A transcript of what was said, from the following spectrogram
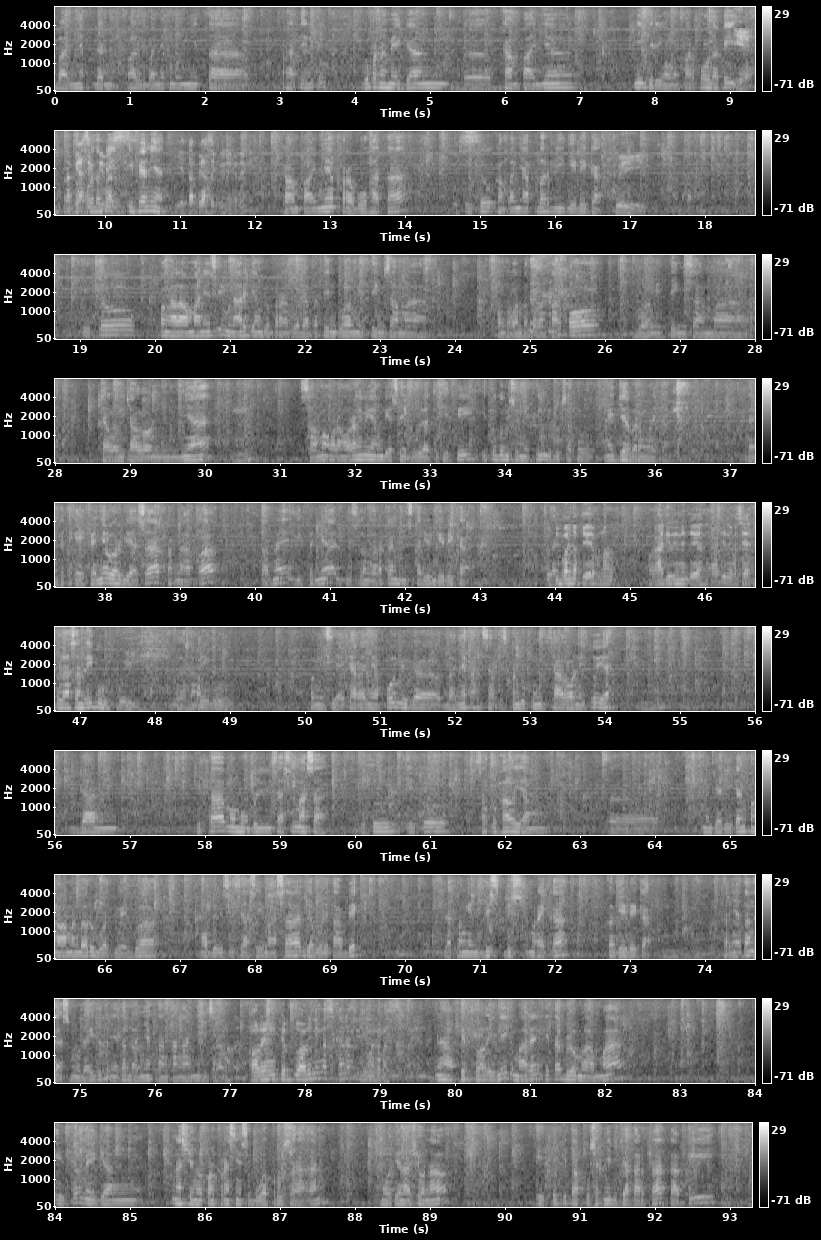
banyak dan paling banyak menyita perhatian itu gue pernah megang eh, kampanye ini jadi ngomong parpol tapi Iya, bukan tapi parpol asik nih, tapi Mas. eventnya iya tapi asik nih dengerin nih kampanye Prabowo Hatta Wis. itu kampanye akbar di GBK. Wih. Itu pengalamannya sih menarik yang belum pernah gue dapetin. Gue meeting sama pentolan-pentolan parpol gue meeting sama calon-calonnya hmm? sama orang-orang yang biasanya gue lihat di TV itu gue bisa meeting duduk satu meja bareng mereka. Dan ketika eventnya luar biasa karena apa? Karena eventnya diselenggarakan di stadion GBK. Berarti Dan banyak tuh ya peng- penghadirin itu ya yang hadir ya mas ya? belasan ribu. Wih belasan ribu. Pengisi acaranya pun juga banyak artis-artis pendukung calon itu ya. Dan kita memobilisasi massa. Itu itu satu hal yang eh, menjadikan pengalaman baru buat gue. Gue mobilisasi massa Jabodetabek datengin bis-bis mereka ke GBK. Ternyata nggak semudah itu ternyata banyak tantangannya di sini kalau yang virtual ini mas sekarang gimana mas? Nah, virtual ini kemarin kita belum lama itu megang national conference-nya sebuah perusahaan multinasional. Itu kita pusatnya di Jakarta, tapi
